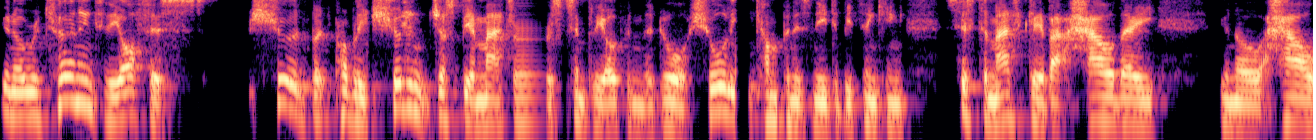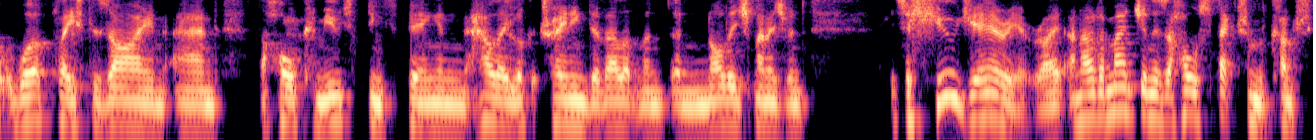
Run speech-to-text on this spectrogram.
you know, returning to the office should, but probably shouldn't just be a matter of simply opening the door. Surely, companies need to be thinking systematically about how they, you know, how workplace design and the whole commuting thing, and how they look at training development and knowledge management it's a huge area, right? And I'd imagine there's a whole spectrum of country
